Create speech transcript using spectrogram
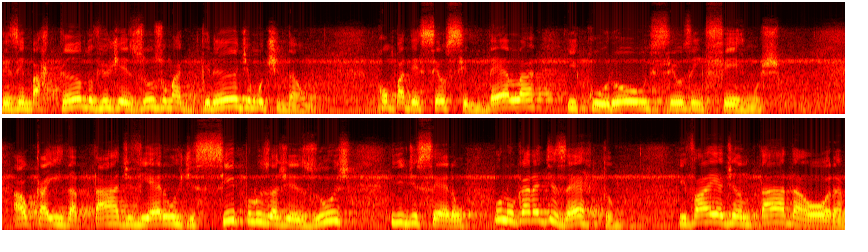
Desembarcando, viu Jesus uma grande multidão. Compadeceu-se dela e curou os seus enfermos. Ao cair da tarde, vieram os discípulos a Jesus e lhe disseram: O lugar é deserto e vai adiantada a hora.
